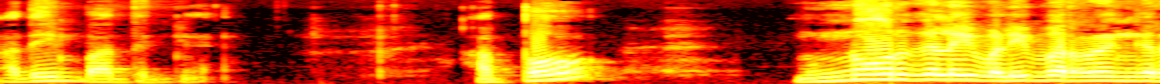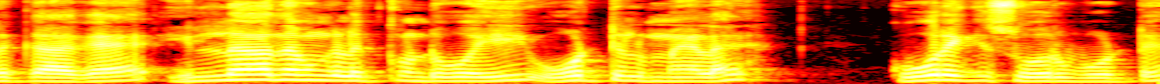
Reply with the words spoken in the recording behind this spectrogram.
அதையும் பார்த்துக்குங்க. அப்போது முன்னோர்களை வழிபடுறங்கிறதுக்காக இல்லாதவங்களுக்கு கொண்டு போய் ஓட்டில் மேலே கூரைக்கு சோறு போட்டு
